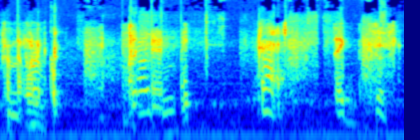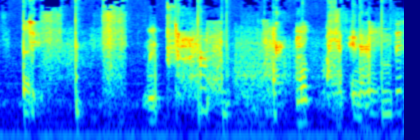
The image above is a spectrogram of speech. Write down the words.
from the Grant. Um, did.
